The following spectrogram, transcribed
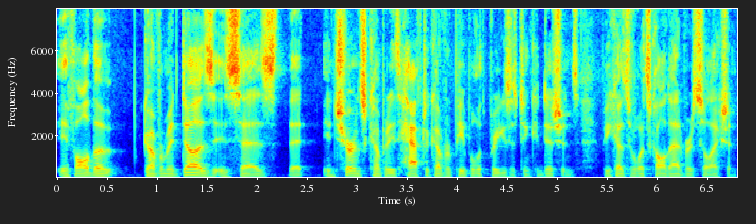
if all the government does is says that insurance companies have to cover people with pre-existing conditions because of what's called adverse selection.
